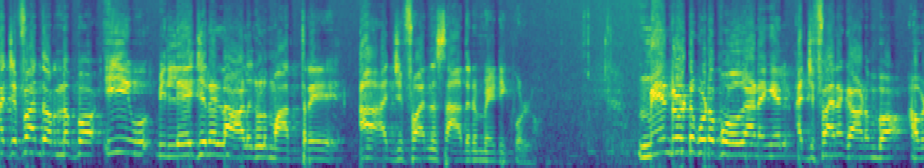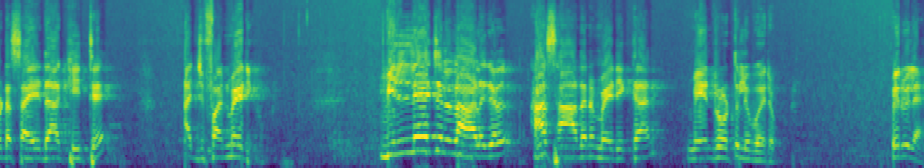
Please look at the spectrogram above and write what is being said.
അജ്ഫാൻ തുറന്നപ്പോൾ ഈ വില്ലേജിലുള്ള ആളുകൾ മാത്രമേ ആ അജ്ഫാൻ സാധനം മേടിക്കുള്ളൂ. മെയിൻ റോഡിൽ കൂടെ പോവുകയാണെങ്കിൽ അജ്ഫാനെ കാണുമ്പോൾ അവിടെ സൈഡാക്കിയിട്ട് അജ്ഫാൻ മേടിക്കും. വില്ലേജിലുള്ള ആളുകൾ ആ സാധനം മേടിക്കാൻ മെയിൻ റോട്ടിൽ വരും. വരൂലേ?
